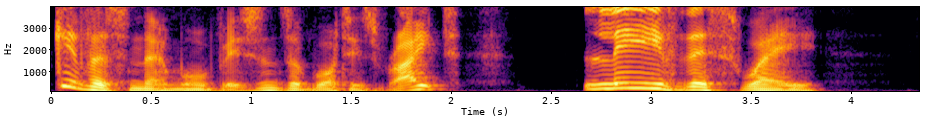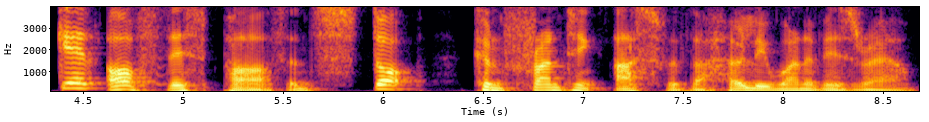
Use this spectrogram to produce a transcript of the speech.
Give us no more visions of what is right. Leave this way, get off this path, and stop confronting us with the Holy One of Israel.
